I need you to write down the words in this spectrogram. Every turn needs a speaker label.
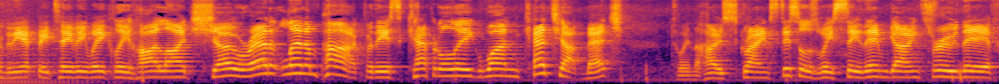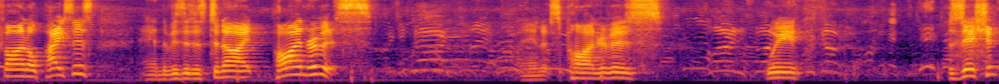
Speaker 1: welcome to the FBTV Weekly Highlight Show. We're out at Lanham Park for this Capital League One catch-up match between the hosts Grange Thistle as we see them going through their final paces and the visitors tonight, Pine Rivers. And it's Pine Rivers with possession.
